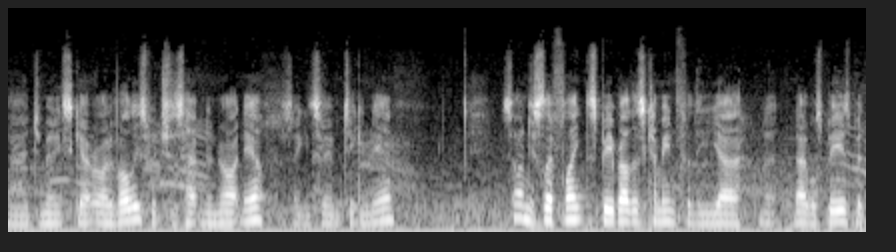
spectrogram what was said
uh, Germanic Scout Rider volleys, which is happening right now, so you can see them ticking down. So on this left flank, the Spear Brothers come in for the uh, Noble Spears, but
